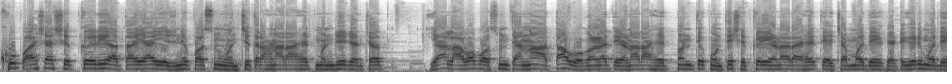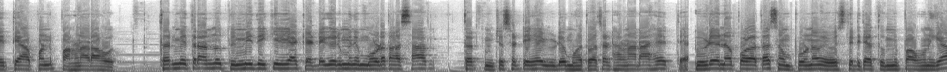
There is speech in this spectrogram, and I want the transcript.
खूप अशा शेतकरी आता या योजनेपासून वंचित राहणार आहेत. म्हणजे ज्यांच्या या लाभापासून त्यांना आता वगळण्यात येणार आहेत. पण ते कोणते शेतकरी येणार आहेत याच्यामध्ये कॅटेगरीमध्ये ते आपण पाहणार आहोत. तर मित्रांनो तुम्ही देखील या कॅटेगरीमध्ये मोडत असाल तर तुमच्यासाठी हे व्हिडिओ महत्त्वाचा ठरणार आहे. त्या व्हिडिओ न पळता संपूर्ण व्यवस्थितरित्या तुम्ही पाहून घ्या.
